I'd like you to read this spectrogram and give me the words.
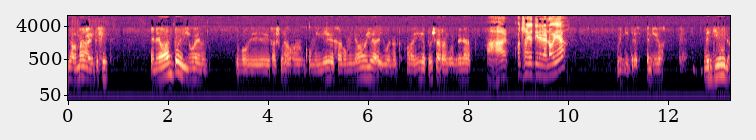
Normal, que me levanto y bueno, tipo que desayuno con, con, mi vieja, con mi novia y bueno, estamos ahí, después ya arranco a entrenar. Ajá, ¿cuántos años tiene la novia? 23, 22. 21.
